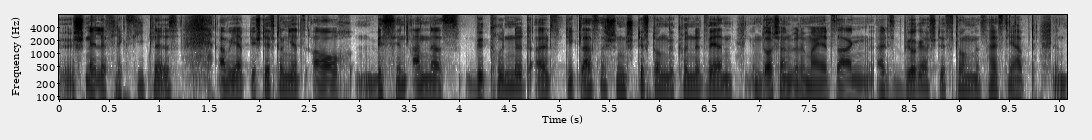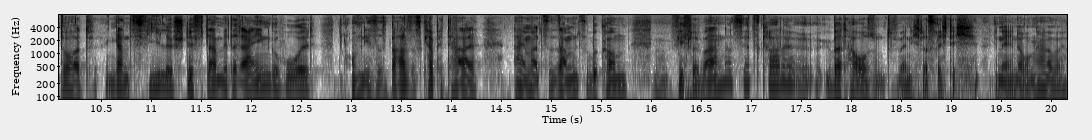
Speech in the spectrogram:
äh, schnelle, flexible ist. Aber ihr habt die Stiftung jetzt auch ein bisschen anders gegründet, als die klassischen Stiftungen gegründet werden. In Deutschland würde man jetzt sagen, als Bürgerstiftung. Das heißt, ihr habt dort ganz viele Stifter mit reingeholt, um dieses Basiskapital einmal zusammenzubekommen. Wie viel waren das jetzt gerade? Über 1000, wenn ich das richtig in Erinnerung habe.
